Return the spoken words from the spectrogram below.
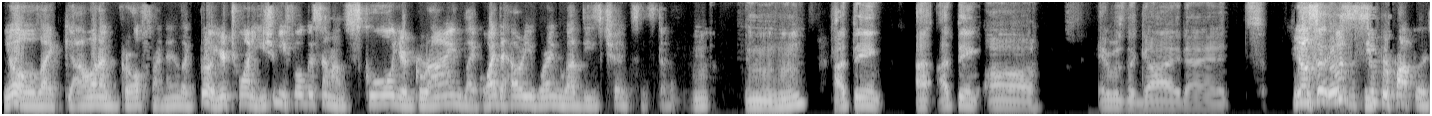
"Yo, like I want a girlfriend," and like, bro, you're 20, you should be focusing on school, your grind. Like, why the hell are you worrying about these chicks and stuff? Hmm. I think. I, I think. Uh, it was the guy that. Yo, so it was super popular.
